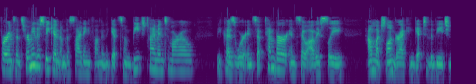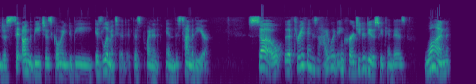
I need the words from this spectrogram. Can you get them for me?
for instance, for me this weekend, I'm deciding if I'm going to get some beach time in tomorrow because we're in September. And so, obviously, how much longer I can get to the beach and just sit on the beach is going to be is limited at this point in, in this time of the year. So the three things I would encourage you to do this weekend is one,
